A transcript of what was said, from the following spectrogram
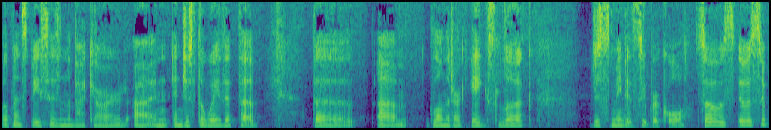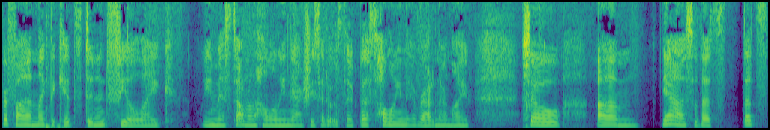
open spaces in the backyard, uh, and and just the way that the the um, glow in the dark eggs look just made it super cool. So it was it was super fun. Like the kids didn't feel like we missed out on Halloween. They actually said it was their best Halloween they ever had in their life. So um, yeah, so that's that's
